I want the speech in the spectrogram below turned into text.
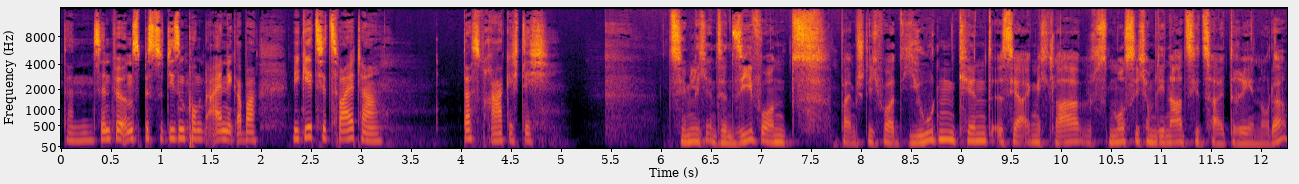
dann sind wir uns bis zu diesem Punkt einig. Aber wie geht's jetzt weiter? Das frage ich dich ziemlich intensiv und beim Stichwort Judenkind ist ja eigentlich klar, es muss sich um die Nazi-Zeit drehen, oder?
